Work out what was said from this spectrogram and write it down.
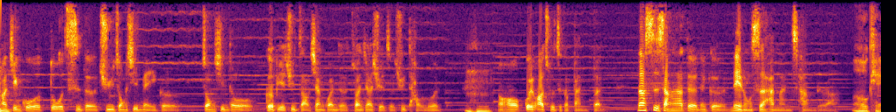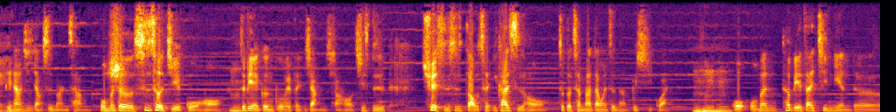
啊，经过多次的区域中心，每一个中心都有个别去找相关的专家学者去讨论，嗯然后规划出这个版本。那事实上，它的那个内容是还蛮长的啦。OK，平常心讲是蛮长。我们的施测结果哈，这边也跟各位分享一下哈。其实确实是造成一开始哈，这个承办单位真的很不习惯。嗯哼哼。我我们特别在今年的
